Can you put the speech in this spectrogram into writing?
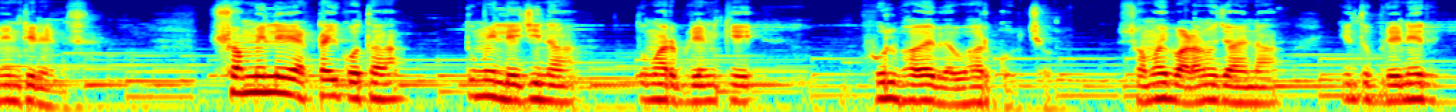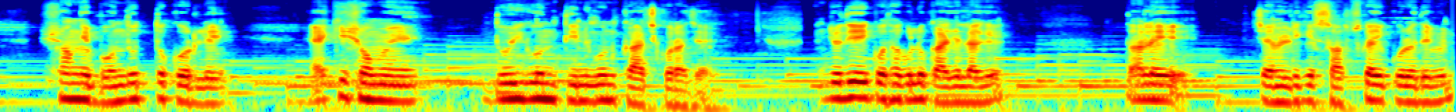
মেনটেনেন্স সব মিলিয়ে একটাই কথা, তুমি লেজি না, তোমার ব্রেনকে ভুলভাবে ব্যবহার করছ। সময় বাড়ানো যায় না, কিন্তু ব্রেনের সঙ্গে বন্ধুত্ব করলে একই সময়ে দুই গুণ, তিন গুণ কাজ করা যায়। যদি এই কথাগুলো কাজে লাগে, তাহলে চ্যানেলটিকে সাবস্ক্রাইব করে দেবেন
